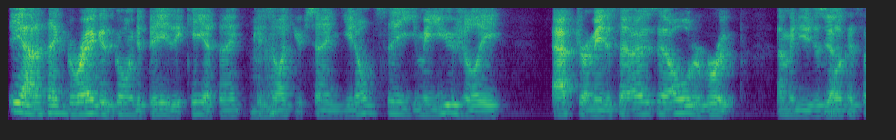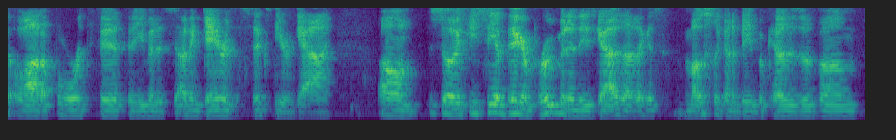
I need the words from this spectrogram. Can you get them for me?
Yeah, and I think Gregg is going to be the key. I think because, Mhm. like you're saying, you don't see. I mean, usually after. I mean, it's, a, it's an older group. I mean, you just Yeah. look at a lot of fourth, fifth, and even I think Gainer's a sixth year guy. Um, so if you see a big improvement in these guys, I think it's mostly going to be because of um,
